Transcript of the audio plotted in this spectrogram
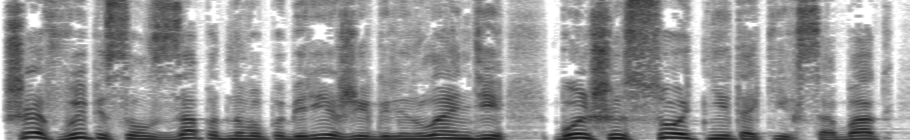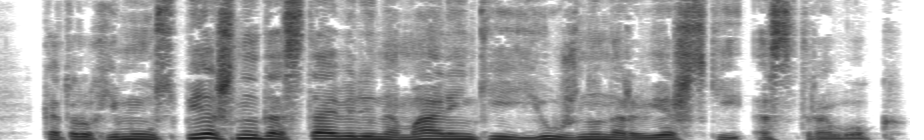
Шеф выписал с западного побережья Гренландии больше сотни таких собак, которых ему успешно доставили на маленький южно-норвежский островок.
